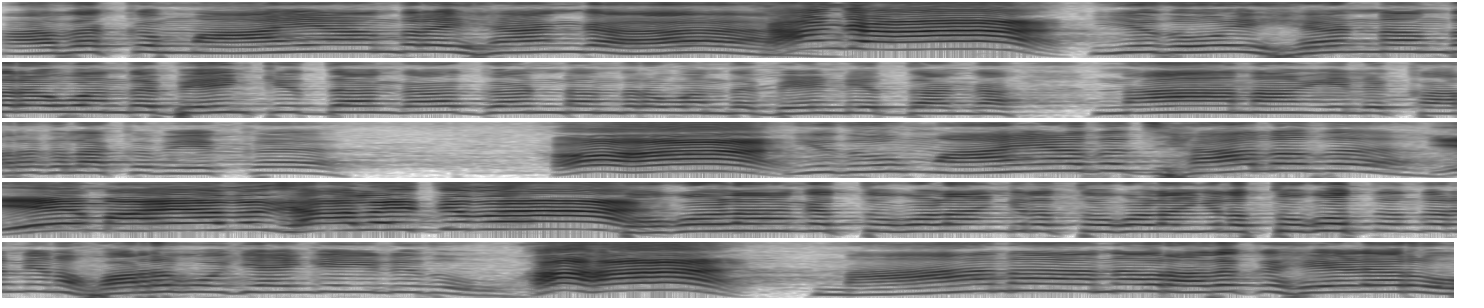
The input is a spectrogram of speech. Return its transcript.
ಅದಕ್ಕ ಮಾಯ ಅಂದ್ರ ಹೆಂಗ? ಹಂಗ? ಇದು ಹೆಣ್ಣಂದ್ರ ಒಂದ್ ಬೆಂಕಿ ಇದ್ದಂಗ ಗಂಡಂದ್ರ ಒಂದ್ ಬೆಣ್ಣೆ ಇದ್ದಂಗ ನಾ ನಾವ್ ಇಲ್ಲಿ ಕರಗಲಕ್ಕ ಬೇಕ. ಇದು ಮಾಯಾದ ಝಾಲದ ಏ ಮಾಯಾದ ಜಾಲ ಐತಿದ? ತಗೊಳಂಗ ತಗೊಳಂಗಿಲ್ಲ ತಗೊಳಂಗಿಲ್ಲ ತಗೋತಂದ್ರ ನೀನು ಹೊರಗೆ ಹೋಗಿ ಇಲ್ಲಿದು. ನಾನ ಅನ್ನೋರು ಅದಕ್ಕೆ ಹೇಳ್ಯಾರು.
